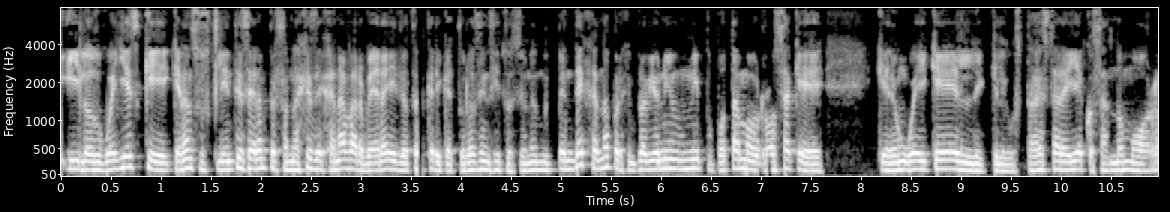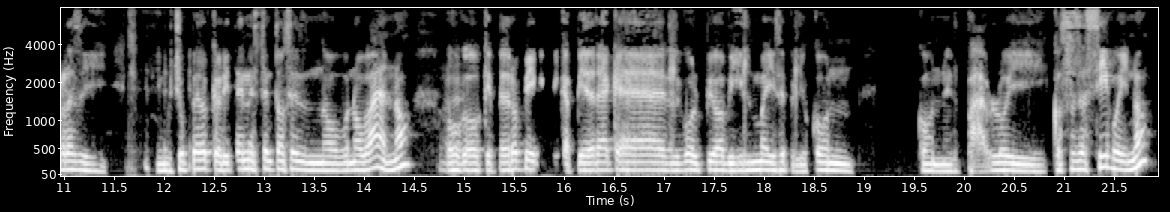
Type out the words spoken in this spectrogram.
y, y los güeyes que, que eran sus clientes eran personajes de Hanna Barbera y de otras caricaturas en situaciones muy pendejas, ¿no? Por ejemplo, había un, un hipopótamo rosa que, que era un güey que le, que le gustaba estar ahí acosando morras y, y mucho pedo que ahorita en este entonces no, no va, ¿no? O, o que Pedro Pi- Picapiedra acá él golpeó a Vilma y se peleó con, con el Pablo y cosas así, güey, ¿no?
